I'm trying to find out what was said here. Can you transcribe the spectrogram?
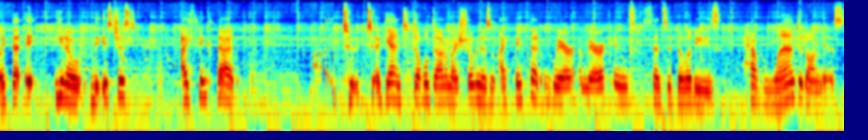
like that it, you know it's just i think that uh, to, to again to double down on my chauvinism i think that where americans sensibilities have landed on this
